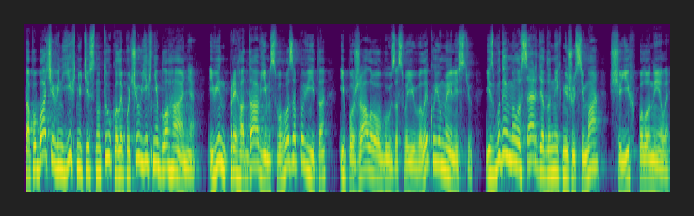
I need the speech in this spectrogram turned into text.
Та побачив він їхню тісноту, коли почув їхнє благання, і він пригадав їм свого заповіта і пожалував був за своєю великою милістю, і збудив милосердя до них між усіма, що їх полонили.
